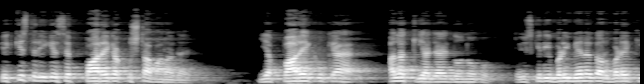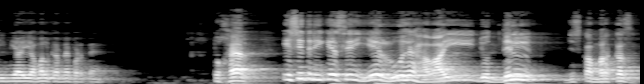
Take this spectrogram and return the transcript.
کہ کس طریقے سے پارے کا کشتہ مارا جائے یا پارے کو کیا ہے، الگ کیا جائے دونوں کو۔ تو اس کے لیے بڑی محنت اور بڑے کیمیائی عمل کرنے پڑتے ہیں۔ تو خیر، اسی طریقے سے یہ روح ہوائی جو دل جس کا مرکز ہے۔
